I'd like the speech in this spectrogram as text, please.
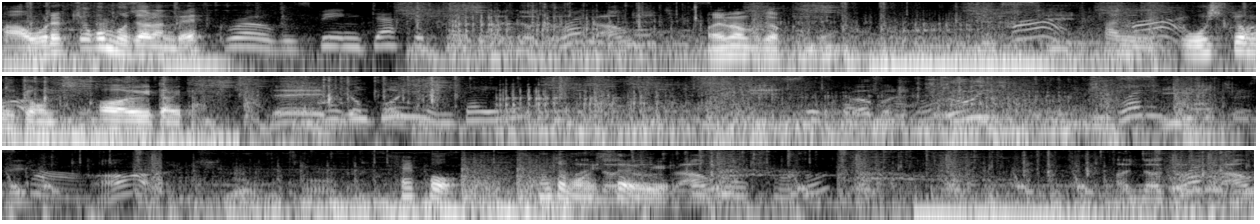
아 오랩 조금 모자란데? Grove is being desecrated. 얼마 부족한데? 한 50 정도 경험치 어 여기 있다 여기 있다 Name Are your we being poison. invaded? Is there Trouble trouble? brewing. What is nature's call? Arch. 텔포 상점 어딨어 여기 What is nature's call?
